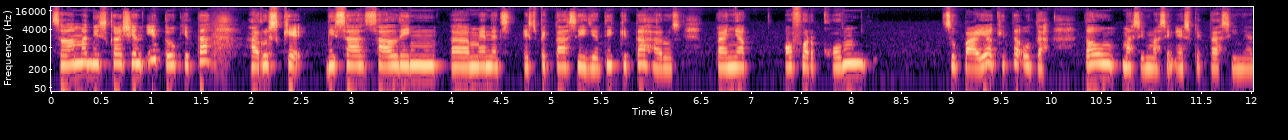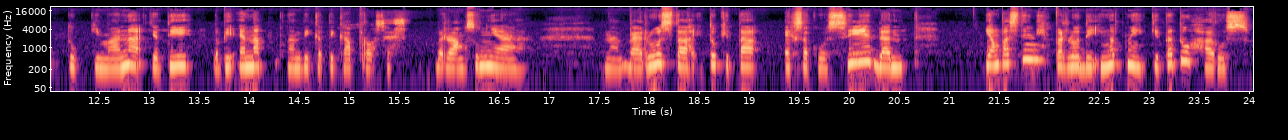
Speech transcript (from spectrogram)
selama discussion itu kita harus kayak bisa saling uh, manage ekspektasi. Jadi kita harus banyak overcome supaya kita udah tahu masing-masing ekspektasinya tuh gimana. Jadi lebih enak nanti ketika proses berlangsungnya. Nah, baru setelah itu kita eksekusi dan yang pasti nih perlu diingat nih, kita tuh harus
